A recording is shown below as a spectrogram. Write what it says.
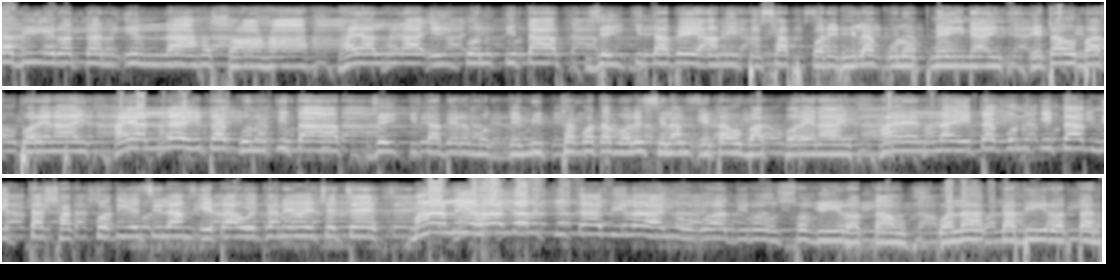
কাবীরাতান ইল্লা হাসাহা। হায় আল্লাহ, এই কোন কিতাব, যেই কিতাবে আমি পেশাব করে ঢিলা কুলুপ নেই নাই, এটাও বাদ পড়ে নাই। হায় আল্লাহ, এটা কোন কিতাব? যেই কিতাবের মধ্যে মিথ্যা কথা বলেছিলাম, এটাও বাদ পড়ে নাই। হায় আল্লাহ, এটা কোন কিতাব? মিথ্যা সাক্ষ্য দিয়েছিলাম, এটাও এখানে এসেছে। মালি হাদাল কিতাব লা ইউগাদিরু সগীরাতাও, ওয়ালা কাবীরাতান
